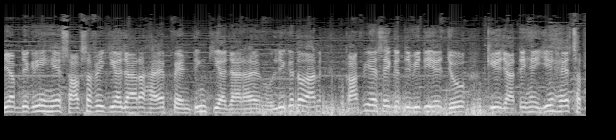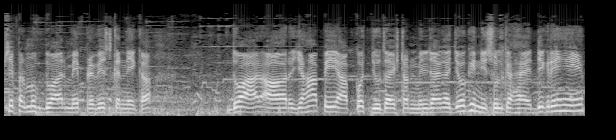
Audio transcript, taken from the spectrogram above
ये आप देख रही हैं साफ़ सफ़ाई किया जा रहा है पेंटिंग किया जा रहा है। होली के दौरान काफ़ी ऐसे गतिविधि है जो किए जाते हैं। ये है सबसे प्रमुख द्वार में प्रवेश करने का। द्वार और यहाँ पे आपको जूता स्टैंड मिल जाएगा, जो कि निःशुल्क है। देख रहे हैं,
